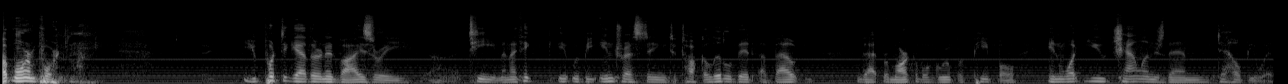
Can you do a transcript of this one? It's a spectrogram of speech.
but more importantly, you put together an advisory uh, team, and I think it would be interesting to talk a little bit about that remarkable group of people and what you challenge them to help you with.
